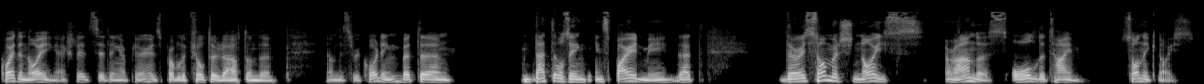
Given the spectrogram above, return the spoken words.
quite annoying. Actually, it's sitting up here. It's probably filtered out on the on this recording, but um, that also inspired me. That there is so much noise around us all the time, sonic noise,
